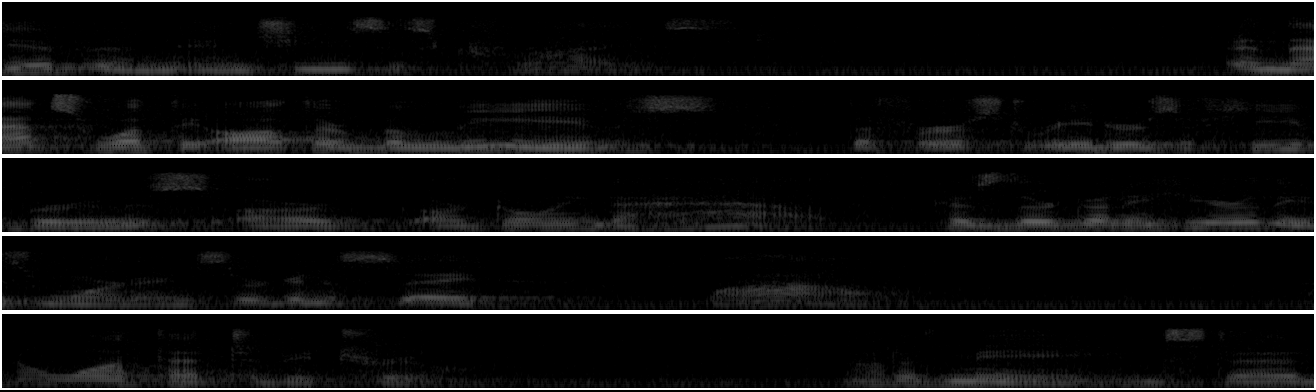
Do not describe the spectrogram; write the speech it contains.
given in Jesus Christ. And that's what the author believes the first readers of Hebrews are, are going to have. Because they're going to hear these warnings. They're going to say, wow, I don't want that to be true. Not of me. Instead,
